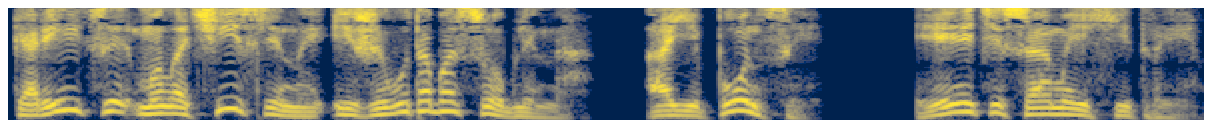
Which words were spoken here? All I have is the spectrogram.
Корейцы малочисленны и живут обособленно, а японцы — эти самые хитрые.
